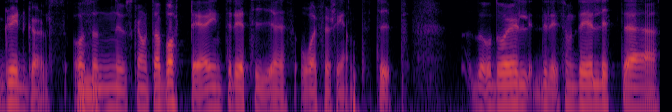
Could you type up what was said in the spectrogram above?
Grid Girls och sen mm. nu ska de ta bort det, är inte det tio år för sent typ? Då, då är det, liksom, det är lite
